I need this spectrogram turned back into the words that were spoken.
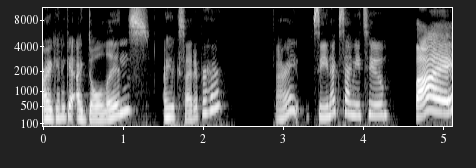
Are you gonna get Idolins? Are you excited for her? All right, see you next time, YouTube. Bye!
